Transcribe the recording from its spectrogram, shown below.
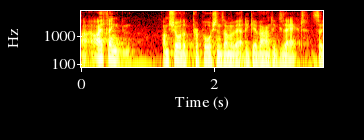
I think, I'm sure the proportions I'm about to give aren't exact, so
